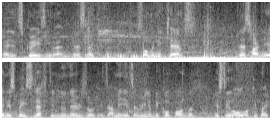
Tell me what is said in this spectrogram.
And it's crazy man, there's like so many camps. There's hardly any space left in Noune Resort. It's, I mean, it's a really big compound, but it's still all occupied.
